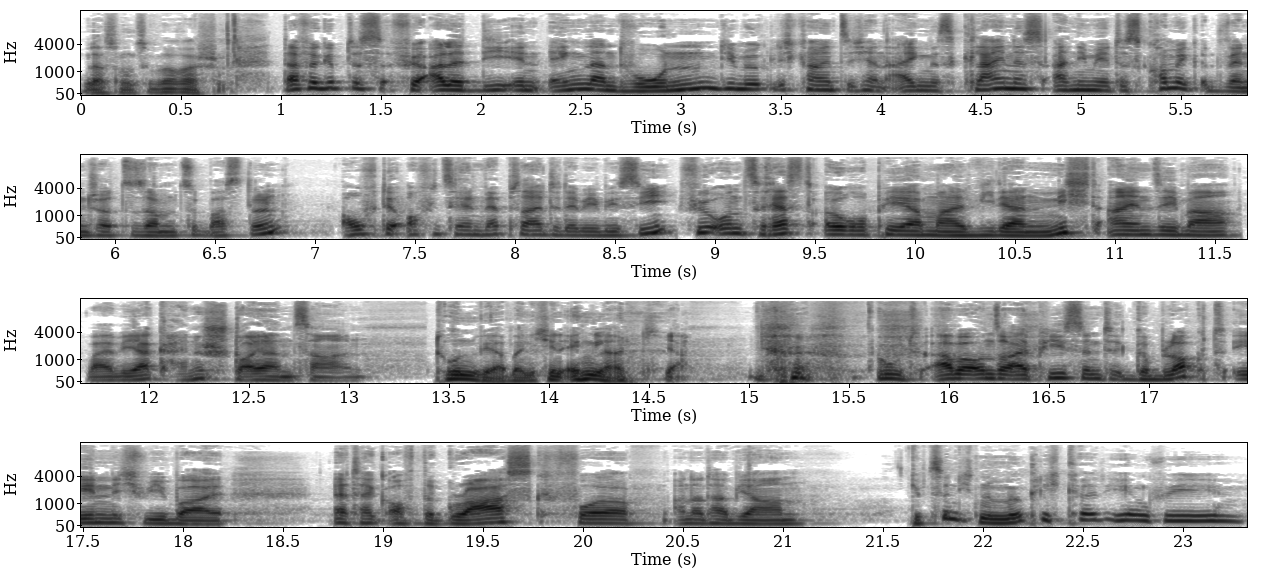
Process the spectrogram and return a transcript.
Lass uns überraschen. Dafür gibt es für alle, die in England wohnen, die Möglichkeit, sich ein eigenes kleines animiertes Comic-Adventure zusammenzubasteln. Auf der offiziellen Webseite der BBC. Für uns Resteuropäer mal wieder nicht einsehbar, weil wir ja keine Steuern zahlen. Tun wir aber nicht in England. Ja. Gut, aber unsere IPs sind geblockt, ähnlich wie bei Attack of the Grask vor anderthalb Jahren. Gibt es denn nicht eine Möglichkeit irgendwie?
